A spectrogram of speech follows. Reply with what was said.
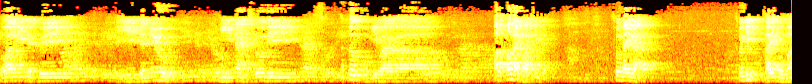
သွားလိတစ်တွေအည်တစ်မျိုးညီနံ့ဆိုသည်အတုတ်ကိုကြည်ပါကဟာကောင်းလိုက်ပါရှိတယ်ဆိုနိုင်လား ဆိုကြည့်ငါ့ကိုမှာ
